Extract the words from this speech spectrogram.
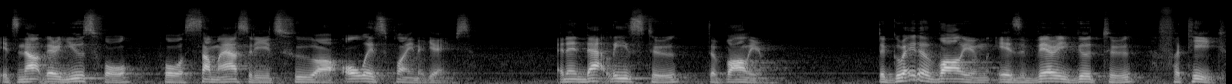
it's not very useful for some athletes who are always playing the games. And then that leads to the volume. The greater volume is very good to fatigue.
